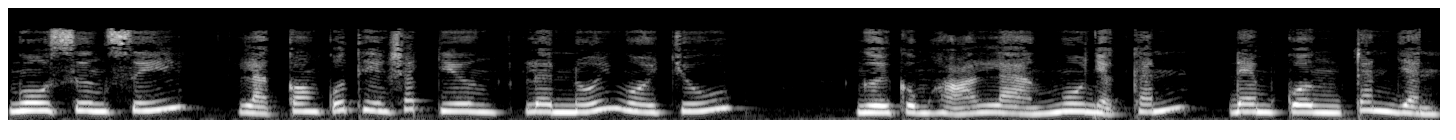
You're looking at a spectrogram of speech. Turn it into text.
Ngô Sương Xí là con của Thiên Sách Dương lên nối ngôi chú. Người cùng họ là Ngô Nhật Khánh đem quân tranh giành.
